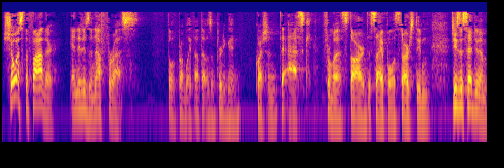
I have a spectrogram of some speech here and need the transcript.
show us the Father, and it is enough for us. Philip probably thought that was a pretty good question to ask from a star disciple, a star student. Jesus said to him,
